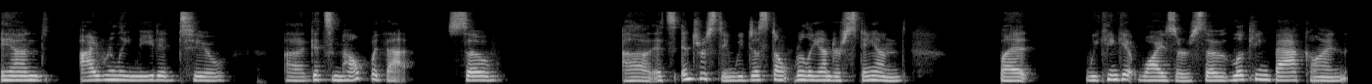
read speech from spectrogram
And I really needed to uh, get some help with that. So uh, it's interesting. We just don't really understand, but we can get wiser. So looking back on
